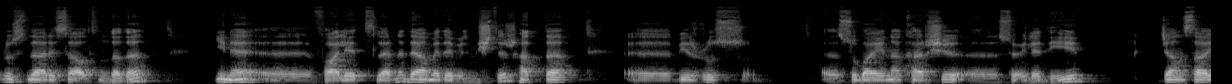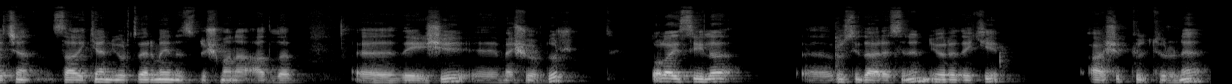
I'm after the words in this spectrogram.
Rus idaresi altında da yine e, faaliyetlerine devam edebilmiştir. Hatta e, bir Rus e, subayına karşı e, söylediği can sağ iken, yurt vermeyiniz düşmana adlı e, deyişi e, meşhurdur. Dolayısıyla e, Rus idaresinin yöredeki aşık kültürüne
